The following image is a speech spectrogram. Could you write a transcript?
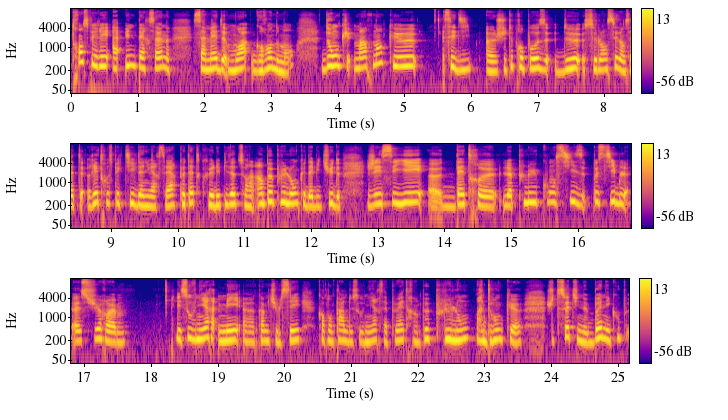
transférer à une personne, ça m'aide moi grandement. Donc maintenant que c'est dit, euh, je te propose de se lancer dans cette rétrospective d'anniversaire. Peut-être que l'épisode sera un peu plus long que d'habitude. J'ai essayé euh, d'être la plus concise possible sur les souvenirs, mais euh, comme tu le sais, quand on parle de souvenirs, ça peut être un peu plus long. Donc, euh, je te souhaite une bonne écoute.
